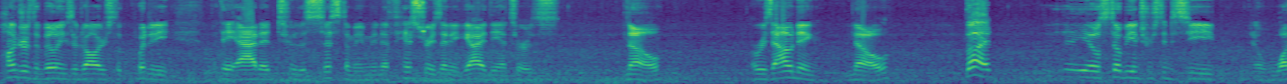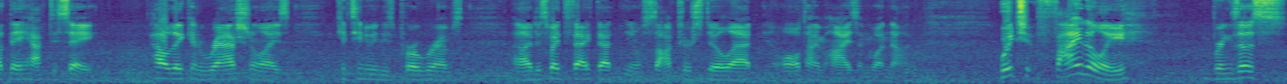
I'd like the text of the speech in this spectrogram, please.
hundreds of billions of dollars liquidity that they added to the system? I mean, if history is any guide, the answer is no. A resounding no. But it'll still be interesting to see you know, what they have to say, how they can rationalize continuing these programs, uh, despite the fact that you know stocks are still at you know, all-time highs and whatnot. Which finally brings us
